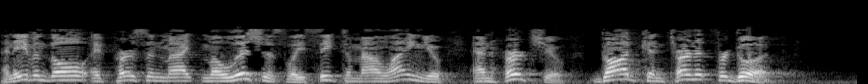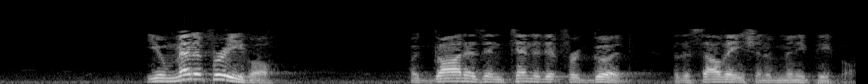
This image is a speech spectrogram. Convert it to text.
And even though a person might maliciously seek to malign you and hurt you, God can turn it for good. You meant it for evil, but God has intended it for good, for the salvation of many people.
